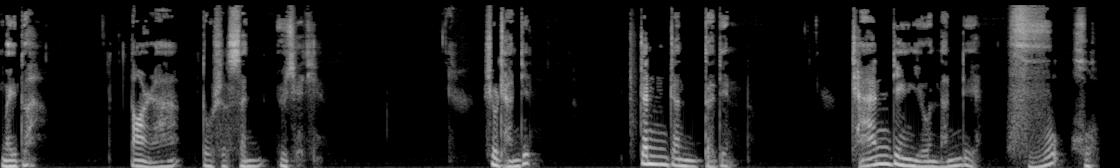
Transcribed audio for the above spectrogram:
没断，当然都是生欲界天。修禅定，真正得定，禅定有能力福祸。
